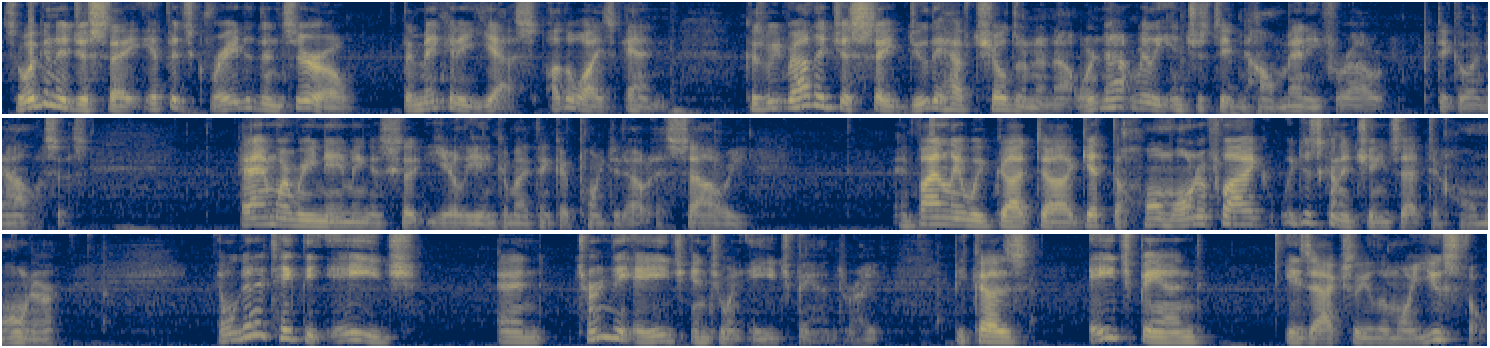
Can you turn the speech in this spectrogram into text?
So we're going to just say if it's greater than zero, then make it a yes, otherwise n. Because we'd rather just say, do they have children or not? We're not really interested in how many for our particular analysis. And we're renaming as yearly income, I think I pointed out as salary. And finally, we've got uh, get the homeowner flag. We're just going to change that to homeowner. And we're going to take the age and turn the age into an age band, right? Because age band is actually a little more useful.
